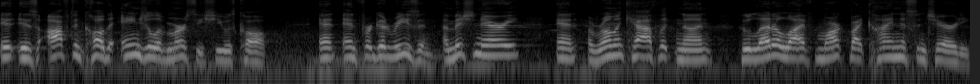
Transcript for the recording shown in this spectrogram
is, often called the angel of mercy, she was called, and, and for good reason. A missionary and a Roman Catholic nun who led a life marked by kindness and charity.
